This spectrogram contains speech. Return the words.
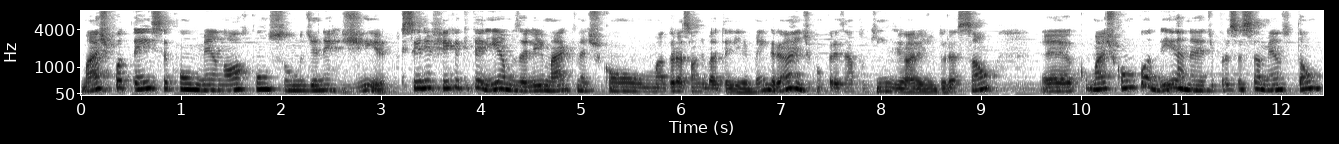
mais potência com menor consumo de energia, o que significa que teríamos ali máquinas com uma duração de bateria bem grande, com por exemplo 15 horas de duração, é, mas com um poder né, de processamento tão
